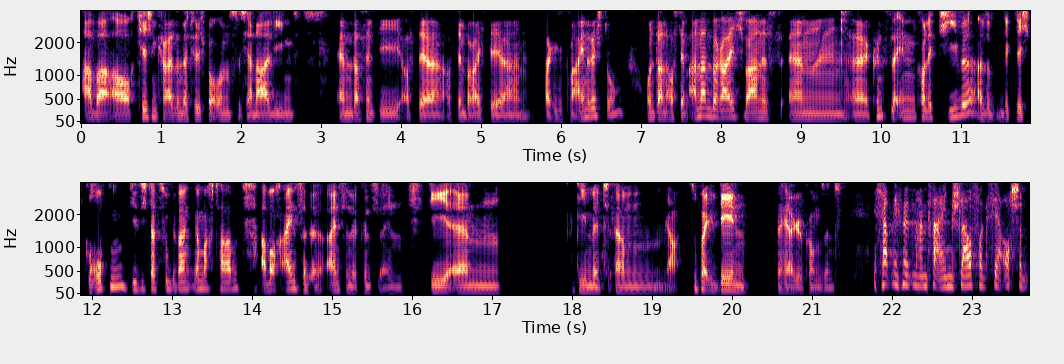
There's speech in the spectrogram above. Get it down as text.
aber auch Kirchenkreise natürlich bei uns, ist ja naheliegend. Ähm, das sind die aus der aus dem Bereich der, sage ich jetzt mal, Einrichtung. Und dann aus dem anderen Bereich waren es ähm, äh, KünstlerInnen-Kollektive, also wirklich Gruppen, die sich dazu Gedanken gemacht haben, aber auch einzelne einzelne KünstlerInnen, die ähm, die mit ähm, ja, super Ideen dahergekommen sind. Ich habe mich mit meinem Verein Schlaufox ja auch schon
